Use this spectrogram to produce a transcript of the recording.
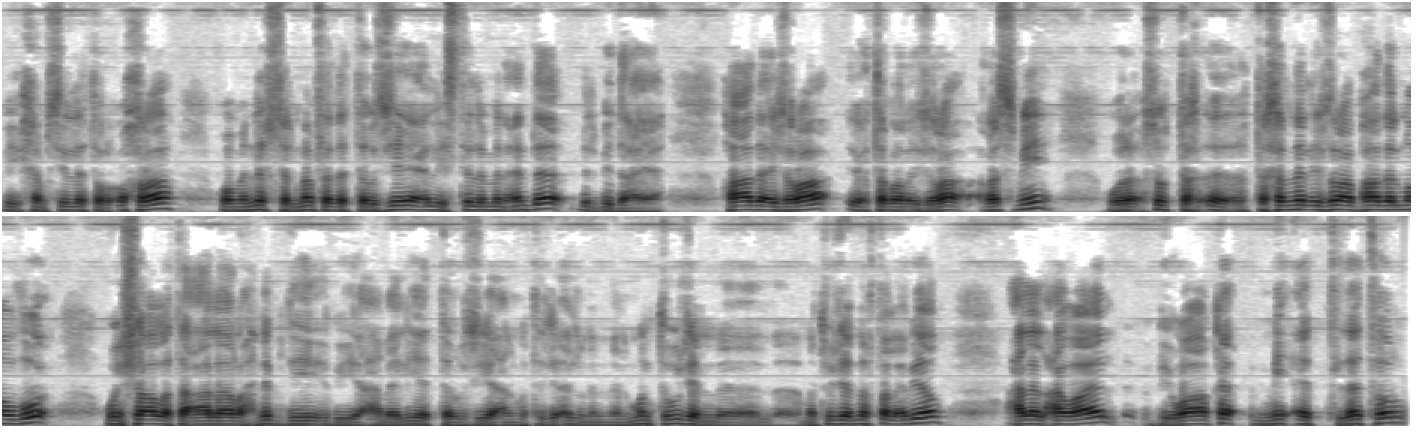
ب 50 لتر أخرى ومن نفس المنفذ التوزيعي اللي استلم من عنده بالبداية. هذا إجراء يعتبر إجراء رسمي واتخذنا الإجراء بهذا الموضوع وإن شاء الله تعالى راح نبدي بعملية توزيع المنتج المنتوج المنتوج النفط الأبيض على العوائل بواقع 100 لتر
